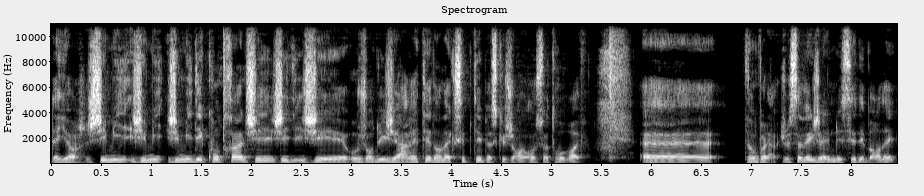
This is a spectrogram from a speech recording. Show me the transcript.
D'ailleurs, j'ai mis, j'ai mis, j'ai mis des contraintes. J'ai, aujourd'hui, j'ai arrêté d'en accepter parce que j'en reçois trop. Bref. Euh, donc voilà, je savais que j'allais me laisser déborder,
